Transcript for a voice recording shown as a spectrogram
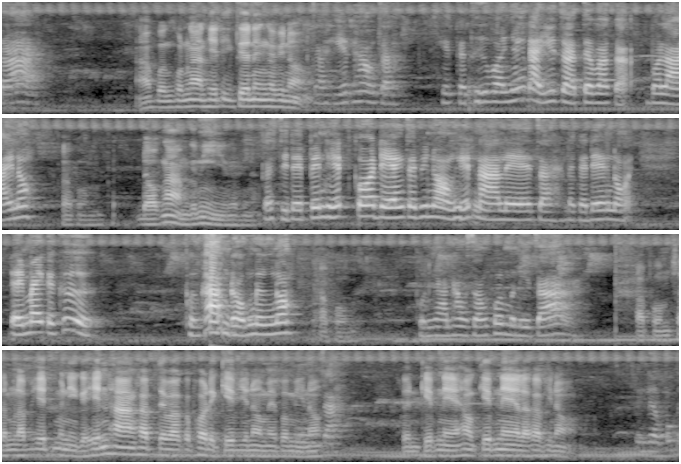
จ้าอ่าเบิ่งผลงานเฮ็ดอีกเทื่อหนึงครับพี่น้องจ้ะเฮ็ดเฮาจ้ะเฮ็ดก็ถือว่ายังได้อยู่จ้ะแต่ว่าก็บ่หลายเนาะครับผมดอกงามก็มีครับพี่น้องก็สิได้เป็นเฮ็ดกอแดงจ้ะพี่น้องเฮ็ดนาแลจ้ะแล้วก็แดงหน่อยได้ไหมก็คือเพิ่งข้ามดอกหนึงเนาะครับผมผลงานเฮาสองคนมื้อนี้จ้า ครับผมสำหรับเฮ็ดมื้อนี้ก็เห็นทางครับ แต่ว่าก็พอได้เก็บอยู่เนาะแม่ป้ามีเนาะจ้ะเพิ่นเก็บแหน่เฮาเก็บแหน่แล้วครับพี่น้องเป็นเรื่องปก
